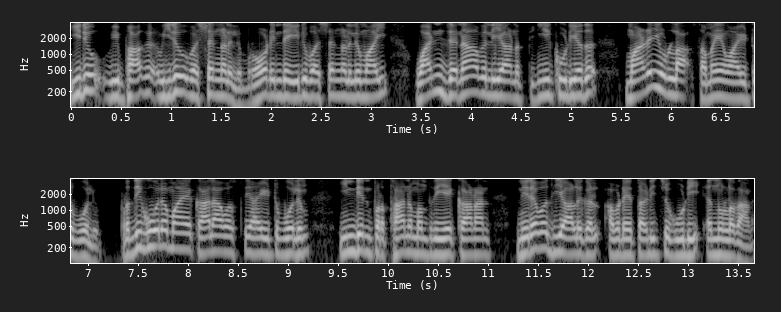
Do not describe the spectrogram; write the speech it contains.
ഇരു വിഭാഗ ഇരുവശങ്ങളിലും റോഡിന്റെ ഇരുവശങ്ങളിലുമായി വൻ ജനാവലിയാണ് തിങ്ങിക്കൂടിയത്. മഴയുള്ള സമയമായിട്ട് പോലും പ്രതികൂലമായ കാലാവസ്ഥയായിട്ട് പോലും ഇന്ത്യൻ പ്രധാനമന്ത്രിയെ കാണാൻ നിരവധി ആളുകൾ അവിടെ തടിച്ചുകൂടി എന്നുള്ളതാണ്.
